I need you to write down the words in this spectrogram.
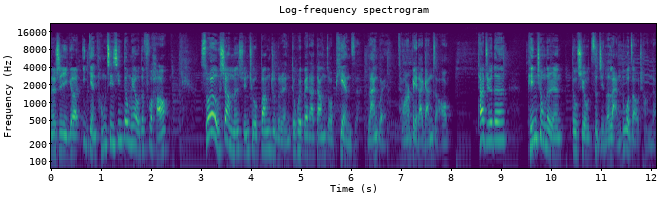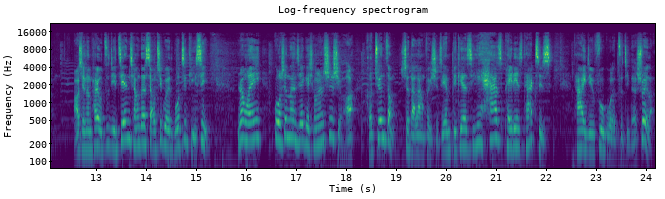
那是一个一点同情心都没有的富豪，所有上门寻求帮助的人都会被他当做骗子、懒鬼，从而被他赶走。他觉得贫穷的人都是由自己的懒惰造成的，而且呢，他有自己坚强的小气鬼逻辑体系，认为过圣诞节给穷人施舍和捐赠是在浪费时间，because he has paid his taxes，他已经付过了自己的税了，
